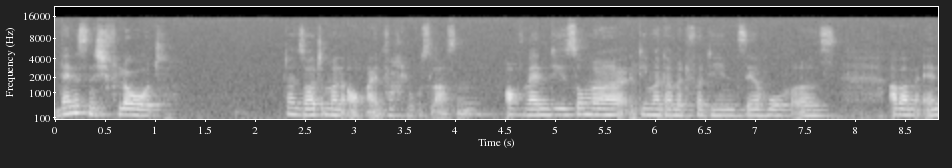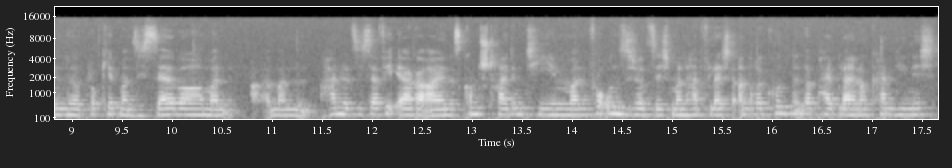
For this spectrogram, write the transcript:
wenn es nicht float, dann sollte man auch einfach loslassen. Auch wenn die Summe, die man damit verdient, sehr hoch ist. Aber am Ende blockiert man sich selber, man, man handelt sich sehr viel Ärger ein, es kommt Streit im Team, man verunsichert sich, man hat vielleicht andere Kunden in der Pipeline und kann die nicht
